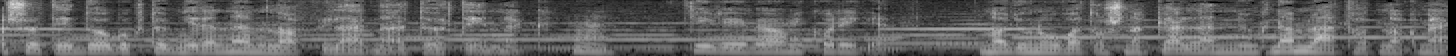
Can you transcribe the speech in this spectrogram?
A sötét dolgok többnyire nem napvilágnál történnek. Hm. Kivéve, amikor igen. Nagyon óvatosnak kell lennünk, nem láthatnak meg.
